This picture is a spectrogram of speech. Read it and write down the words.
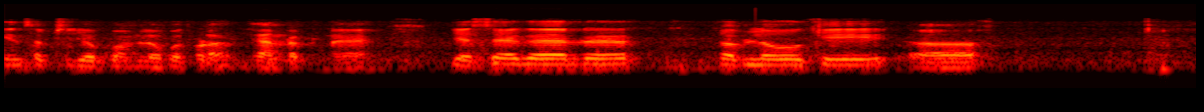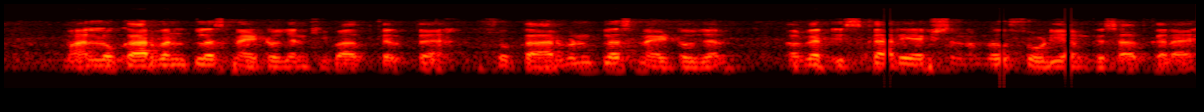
इन सब चीज़ों को हम लोग को थोड़ा ध्यान रखना है। जैसे अगर सब लोगों के मान लो कार्बन प्लस नाइट्रोजन की बात करते हैं तो कार्बन प्लस नाइट्रोजन अगर इसका रिएक्शन हम लोग सोडियम के साथ कराए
